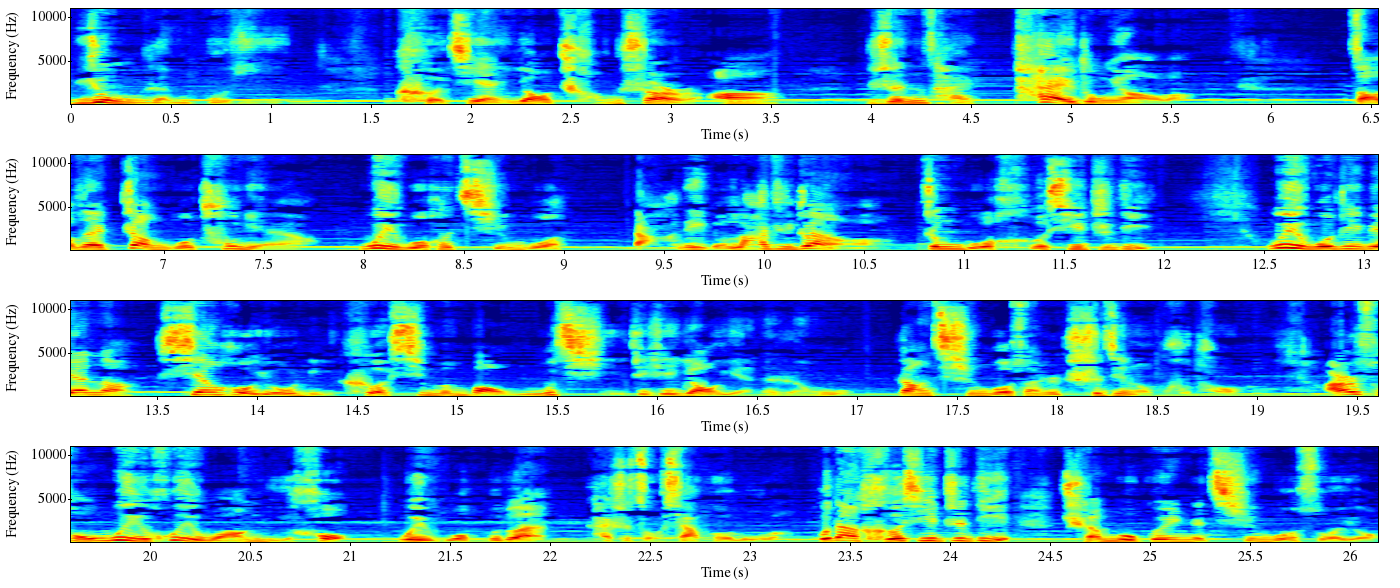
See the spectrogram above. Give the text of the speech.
用人不疑。可见要成事儿啊，人才太重要了。早在战国初年啊，魏国和秦国打那个拉锯战啊，争夺河西之地。魏国这边呢，先后有李克、西门豹、吴起这些耀眼的人物，让秦国算是吃尽了苦头。而从魏惠王以后，魏国不断开始走下坡路了。不但河西之地全部归人家秦国所有，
